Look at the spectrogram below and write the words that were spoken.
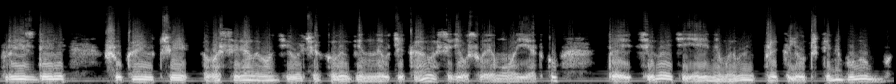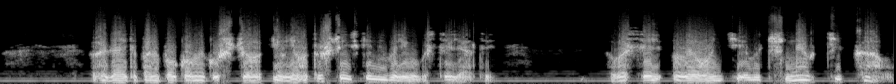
приїздили, шукаючи Василя Леонтьовича, коли б він не втікав, а сидів у своєму маєтку, то й цілої тієї немилої приключки не було б. Гадаєте, пане полковнику, що і в нього Трощинський не велів би стріляти? Василь Леонтьєвич не втікав,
